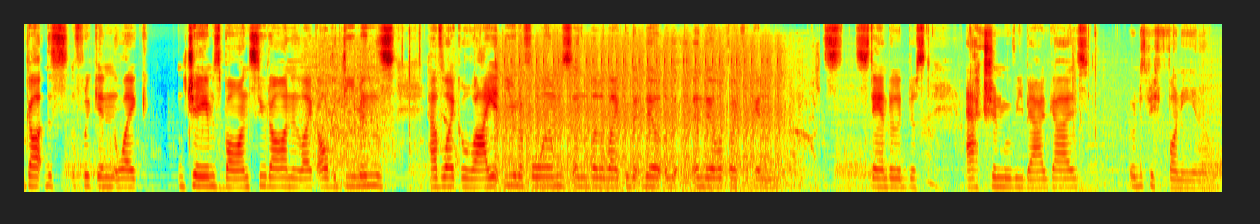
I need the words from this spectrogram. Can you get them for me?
got this freaking like James Bond suit on, and like all the demons have like riot uniforms, and they're like they and they look like freaking standard just action movie bad guys. It would just be funny, you know.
